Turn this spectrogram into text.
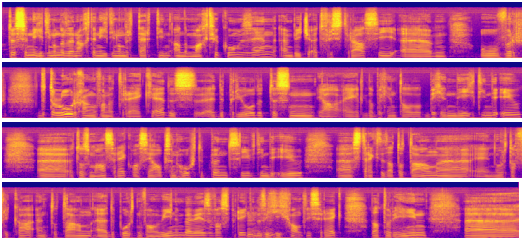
tussen 1908 en 1913 aan de macht gekomen zijn. Een beetje uit frustratie um, over de teleurgang van het Rijk. Hè. Dus eh, de periode tussen, ja, eigenlijk dat begint al begin 19e eeuw. Uh, het Osmaanse Rijk was ja, op zijn hoogtepunt, 17e eeuw, uh, strekte dat tot aan uh, in Noord-Afrika en tot aan de poorten van Wenen, bij wijze van spreken. Mm -hmm. Dus een mhm. gigantisch rijk dat doorheen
